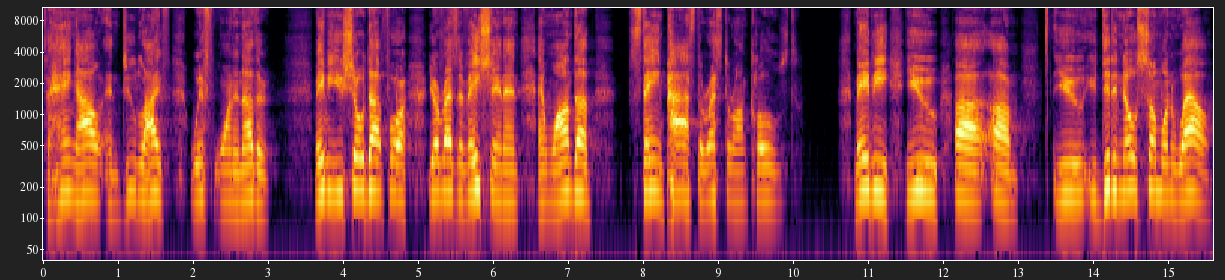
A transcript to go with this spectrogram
to hang out and do life with one another. Maybe you showed up for your reservation and, and wound up staying past the restaurant closed. Maybe you, uh, um, you, you didn't know someone well.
